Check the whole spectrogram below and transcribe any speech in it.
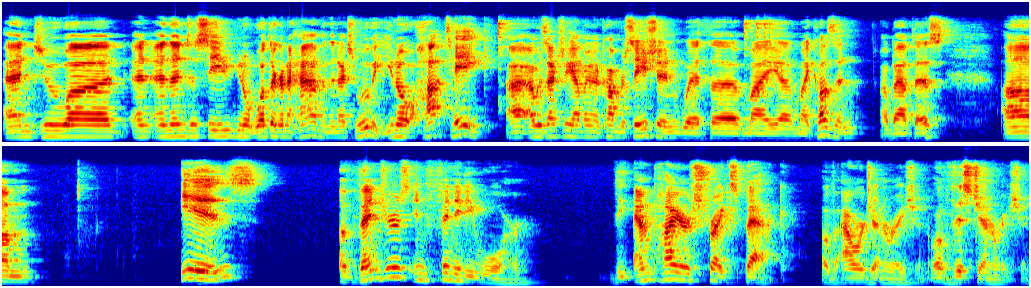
and to uh, and and then to see you know what they're gonna have in the next movie. You know, hot take. I, I was actually having a conversation with uh, my uh, my cousin about this. Um, is Avengers: Infinity War the Empire Strikes Back of our generation, or of this generation.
